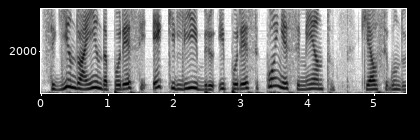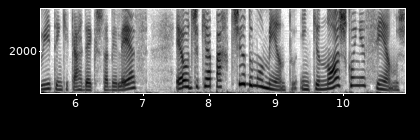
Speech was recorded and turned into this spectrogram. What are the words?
Seguindo ainda por esse equilíbrio e por esse conhecimento, que é o segundo item que Kardec estabelece, é o de que a partir do momento em que nós conhecemos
